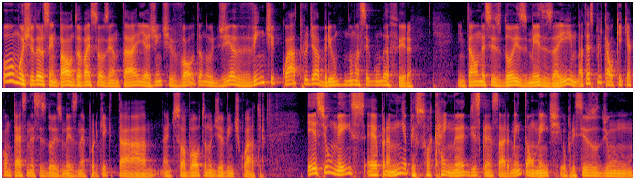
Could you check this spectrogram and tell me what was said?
o Mochileiro Sem Pauta vai se ausentar e a gente volta no dia 24 de abril, numa segunda-feira. Então, nesses dois meses aí, até explicar o que, que acontece nesses dois meses, né? Por que, que tá, a gente só volta no dia 24. Esse um mês é para minha pessoa Kainan descansar mentalmente. Eu preciso de um,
